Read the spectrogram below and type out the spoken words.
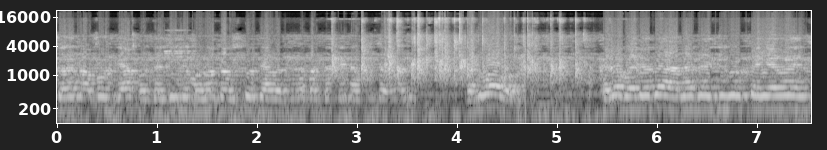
सण आपण ज्या पद्धतीने मनवत असतो त्या पद्धतीने आपण सर्वांनी बनवावं खरं पाहिलं तर आनंदाची गोष्ट यावेळेस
